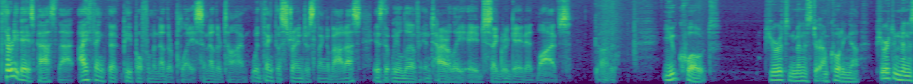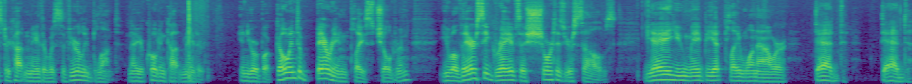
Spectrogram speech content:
30 days past that, I think that people from another place, another time, would think the strangest thing about us is that we live entirely age segregated lives. Got it. You quote Puritan minister, I'm quoting now, Puritan minister Cotton Mather was severely blunt. Now you're quoting Cotton Mather in your book. Go into burying place, children. You will there see graves as short as yourselves. Yea, you may be at play one hour, dead, dead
